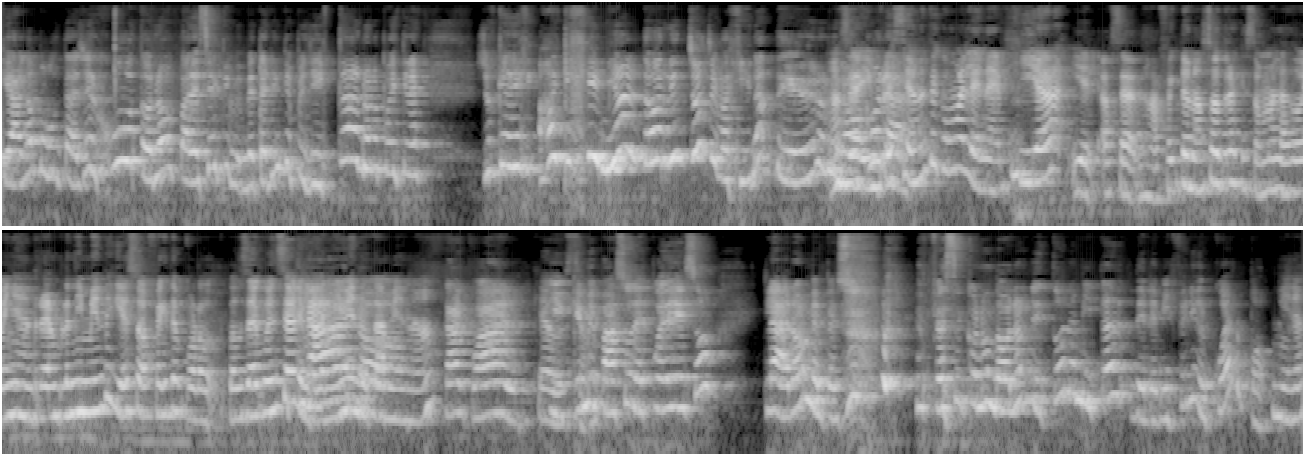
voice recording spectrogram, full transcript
que hagamos un taller juntos, ¿no? Parecía que me, me tenían que pellizcar, no lo podéis creer. Yo quedé, ay, qué genial, estaba re imagínate, era O una sea, locura. impresionante cómo la energía, y el- o sea, nos afecta a nosotras que somos las dueñas dentro del emprendimiento y eso afecta por consecuencia al emprendimiento también, ¿no? Tal cual. Qué ¿Y qué me pasó después de eso? Claro, me empezó, empecé con un dolor de toda la mitad del hemisferio del cuerpo. Mira,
